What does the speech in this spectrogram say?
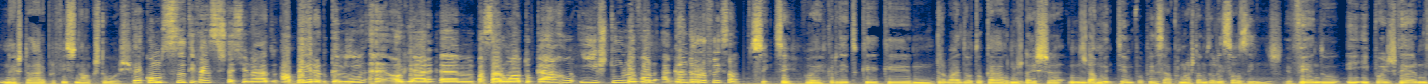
nesta área profissional que estou hoje. É como se tivesse estacionado à beira do caminho, a olhar um, passar um autocarro e isto levou a grande reflexão. Sim, sim, foi. Acredito que, que um, o trabalho do autocarro nos deixa, nos dá muito tempo a pensar, porque nós estamos ali sozinhos, vendo e, e depois vermos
